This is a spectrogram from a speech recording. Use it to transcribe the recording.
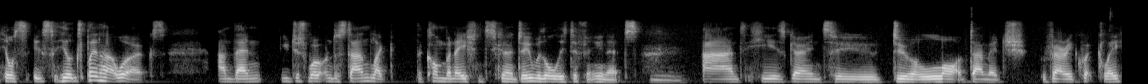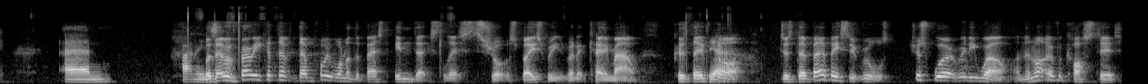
he'll he'll explain how it works, and then you just won't understand like the combinations he's going to do with all these different units, and he is going to do a lot of damage very quickly. Um, and he's, But they were very good. They're, they're probably one of the best index lists short of Space Marines when it came out because they've Yeah. got just their bare basic rules just work really well and they're not overcosted.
